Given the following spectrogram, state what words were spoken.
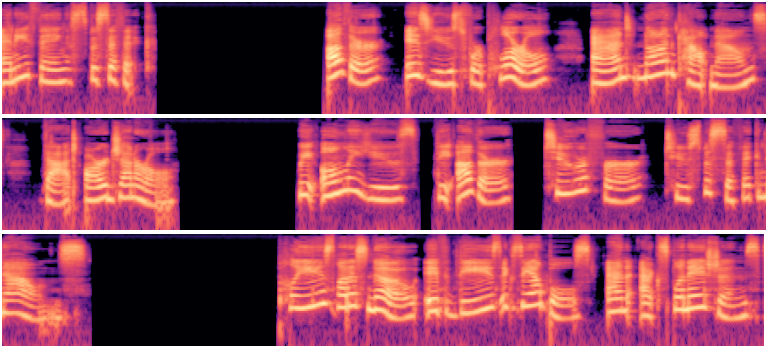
anything specific. Other is used for plural and non count nouns that are general. We only use the other to refer to specific nouns. Please let us know if these examples and explanations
